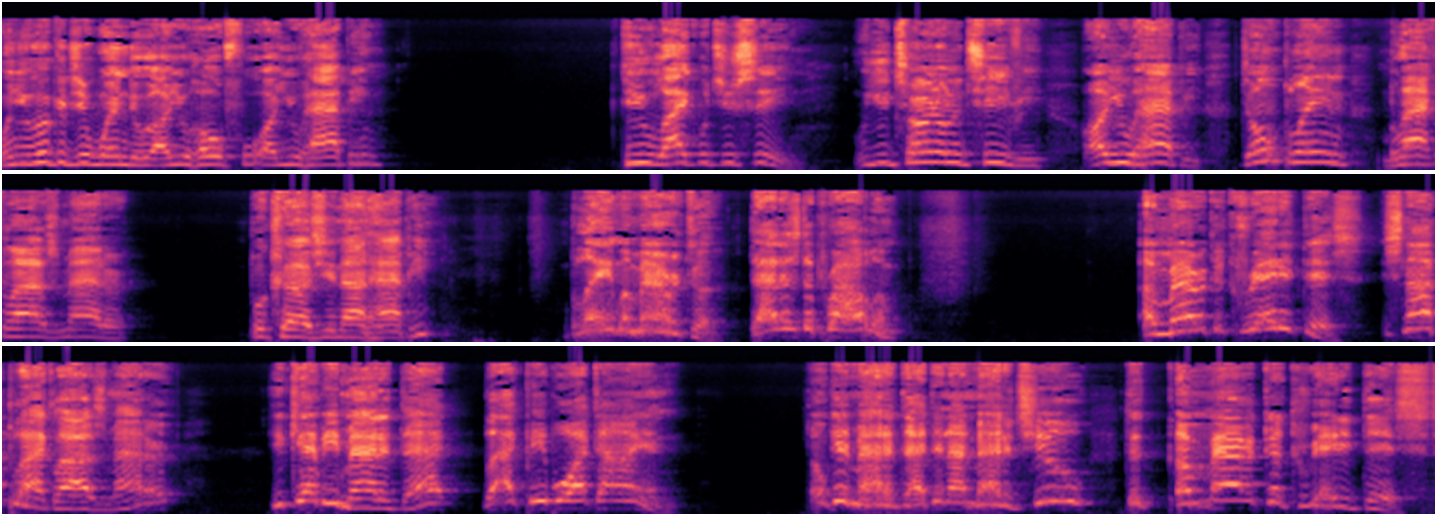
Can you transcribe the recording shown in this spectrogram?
When you look at your window, are you hopeful? Are you happy? Do you like what you see? When you turn on the TV, are you happy? Don't blame Black Lives Matter because you're not happy. Blame America. That is the problem. America created this. It's not Black Lives Matter. You can't be mad at that. Black people are dying. Don't get mad at that. They're not mad at you. The, America created this.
